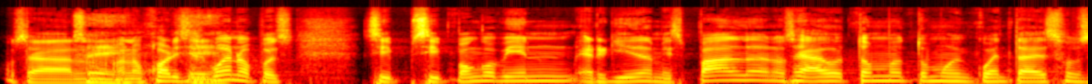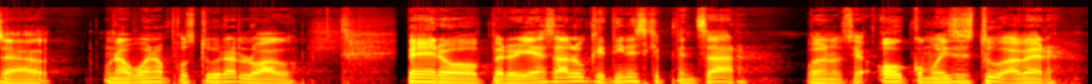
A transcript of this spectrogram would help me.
O sea, a lo mejor dices, bueno, pues si, si pongo bien erguida mi espalda, no sé, hago, tomo, tomo en cuenta eso, o sea, una buena postura, lo hago. Pero, pero ya es algo que tienes que pensar. Bueno, o, sea, o como dices tú, a ver,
